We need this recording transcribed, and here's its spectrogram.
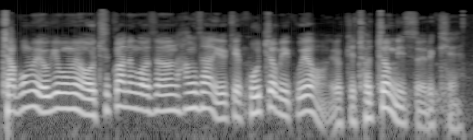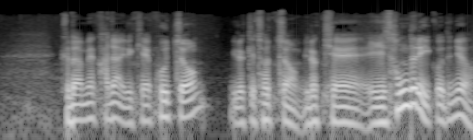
자 보면 여기 보면 어, 주가는 것은 항상 이렇게 고점이 있고요. 이렇게 저점이 있어요. 이렇게 그 다음에 가장 이렇게 고점 이렇게 저점 이렇게 이 선들이 있거든요.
